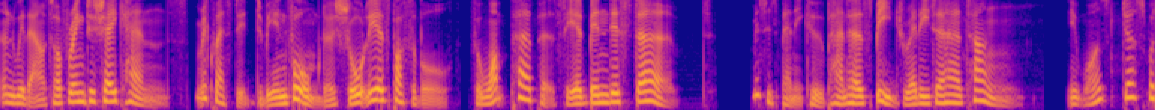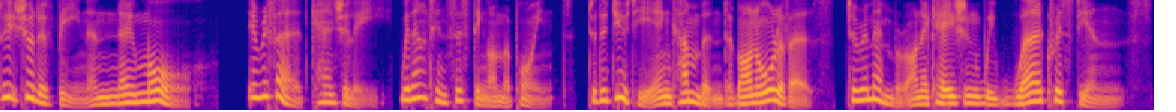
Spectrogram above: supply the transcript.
and without offering to shake hands, requested to be informed as shortly as possible for what purpose he had been disturbed. Mrs. Pennycoop had her speech ready to her tongue. It was just what it should have been, and no more. It referred casually without insisting on the point, to the duty incumbent upon all of us to remember on occasion we were Christians,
